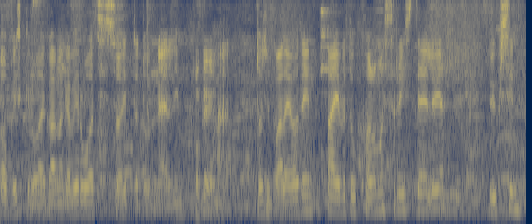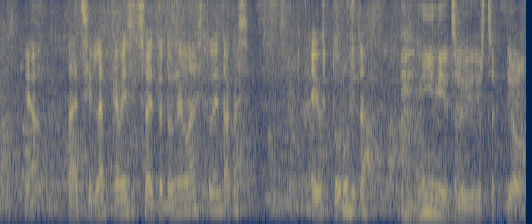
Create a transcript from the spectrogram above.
opiskeluaikaa. Mä kävin Ruotsissa soittotunneilla, niin okay. mä tosi paljon otin päivä Tukholmassa risteilyjä yksin. Ja, tai et sillä kävin sitten soittotunnilla ja sitten tulin takaisin. Ja just Turusta. niin, niin, se oli just se, joo.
